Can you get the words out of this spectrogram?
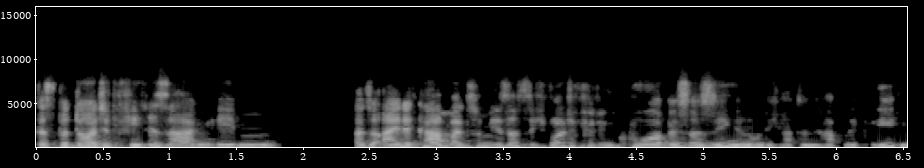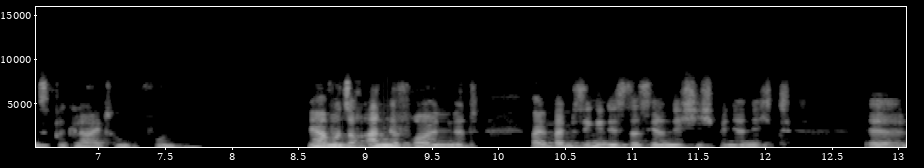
Das bedeutet, viele sagen eben, also eine kam mal zu mir sagte, ich wollte für den Chor besser singen und ich hatte, habe eine Lebensbegleitung gefunden. Wir haben uns auch angefreundet, weil beim Singen ist das ja nicht, ich bin ja nicht, äh,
